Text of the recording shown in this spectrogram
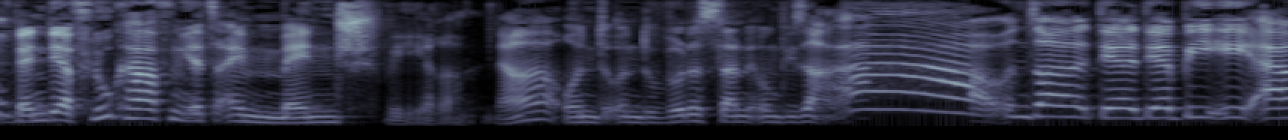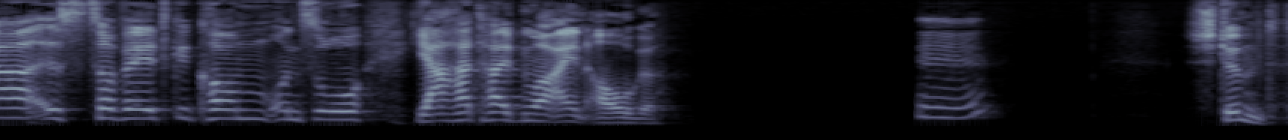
wenn der Flughafen jetzt ein Mensch wäre, ja, und, und du würdest dann irgendwie sagen, ah, unser, der, der BER ist zur Welt gekommen und so, ja, hat halt nur ein Auge. Mhm. Stimmt.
